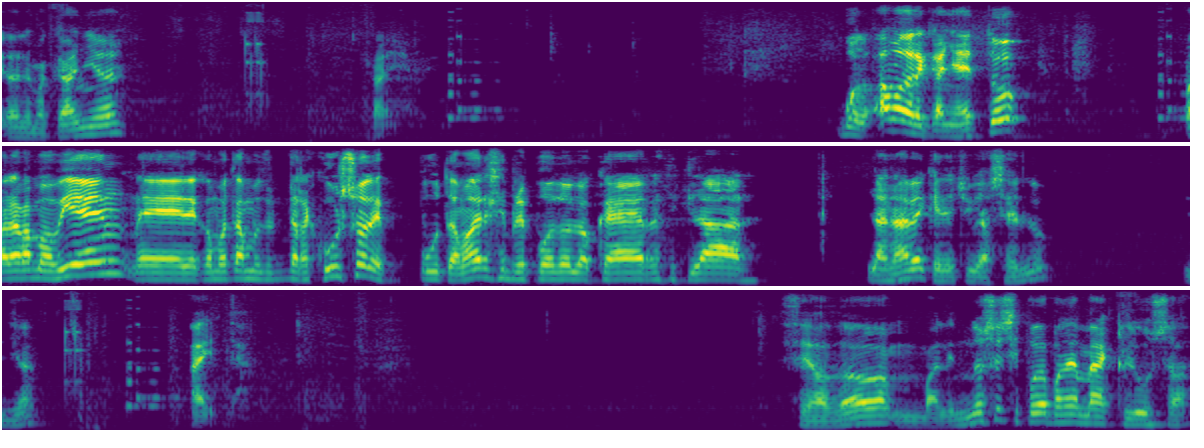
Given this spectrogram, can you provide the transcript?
Dale más caña. Ahí. Bueno, vamos a darle caña a esto. Ahora vamos bien, eh, de cómo estamos de recursos, de puta madre, siempre puedo lo que es reciclar la nave, que de hecho voy a hacerlo. Ya. Ahí está. CO2, vale. No sé si puedo poner más esclusa.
